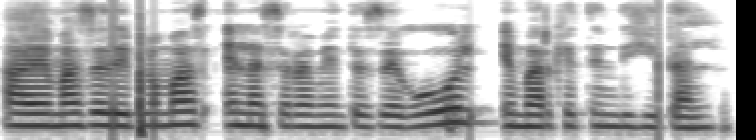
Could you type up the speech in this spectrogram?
además de diplomas en las herramientas de Google y marketing digital.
